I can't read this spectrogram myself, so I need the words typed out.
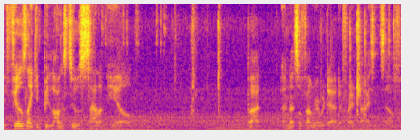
It feels like it belongs to Silent Hill but I'm not so familiar with the, the franchise itself.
